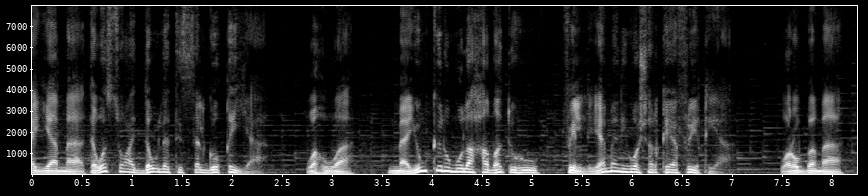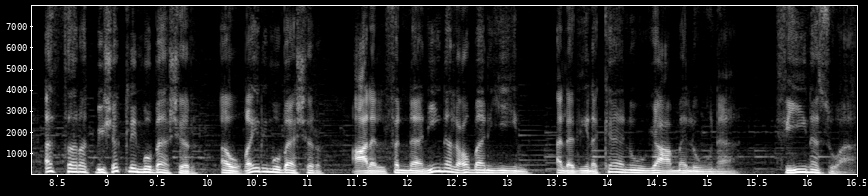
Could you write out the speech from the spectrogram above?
أيام توسع الدولة السلجوقية وهو ما يمكن ملاحظته في اليمن وشرق أفريقيا. وربما أثرت بشكل مباشر أو غير مباشر على الفنانين العمانيين الذين كانوا يعملون في نزوة.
